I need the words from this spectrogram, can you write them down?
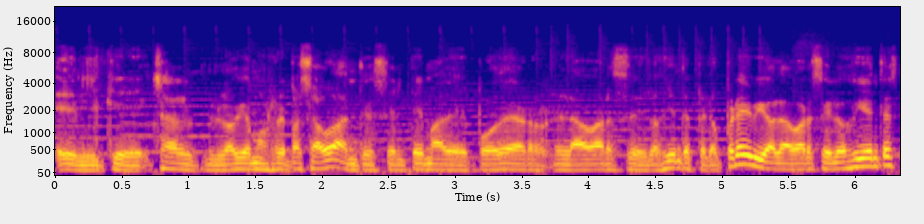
El que ya lo habíamos repasado antes, el tema de poder lavarse los dientes, pero previo a lavarse los dientes,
